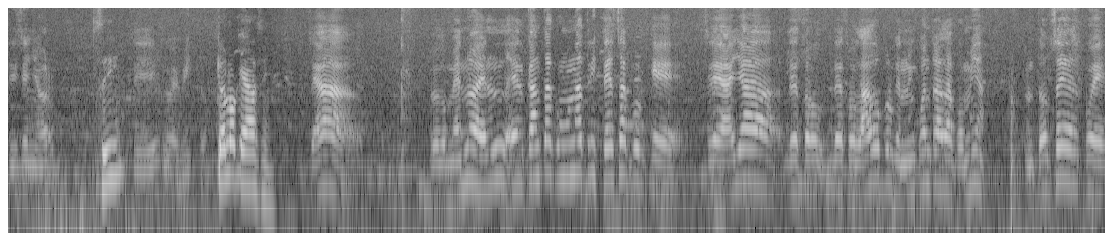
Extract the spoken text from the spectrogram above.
Sí, señor. ¿Sí? Sí, lo he visto. ¿Qué es lo que hacen? O sea, por lo menos él, él canta con una tristeza porque se haya desolado porque no encuentra la comida. Entonces, pues,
